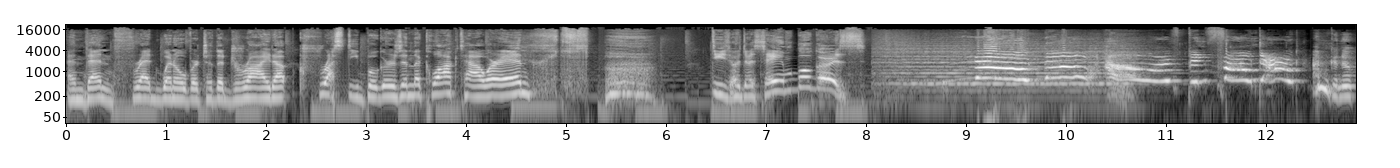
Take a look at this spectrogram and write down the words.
And then Fred went over to the dried up, crusty boogers in the clock tower and. These are the same boogers! No, no! Oh, I've been found out! I'm gonna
